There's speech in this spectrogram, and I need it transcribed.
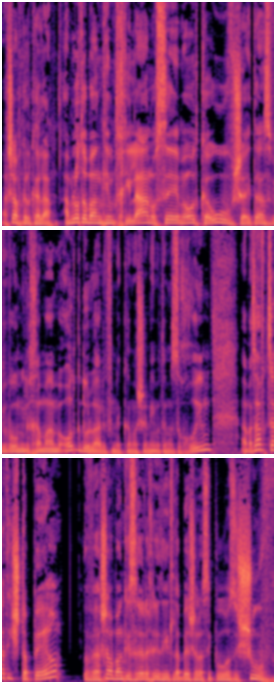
עכשיו כלכלה. עמלות הבנקים תחילה, נושא מאוד כאוב שהייתה סביבו מלחמה מאוד גדולה לפני כמה שנים, אתם זוכרים. המצב קצת השתפר, ועכשיו בנק ישראל החליט להתלבש על הסיפור הזה שוב.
